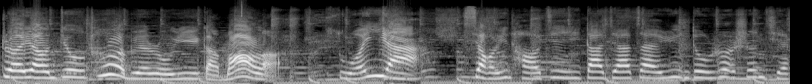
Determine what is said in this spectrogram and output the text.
这样就特别容易感冒了。所以啊，小樱桃建议大家在运动热身前，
